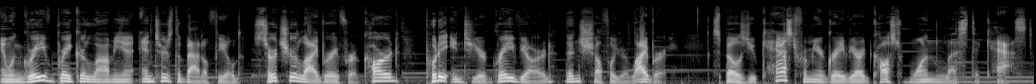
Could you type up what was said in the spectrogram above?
and when Gravebreaker Lamia enters the battlefield, search your library for a card, put it into your graveyard, then shuffle your library. Spells you cast from your graveyard cost one less to cast.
